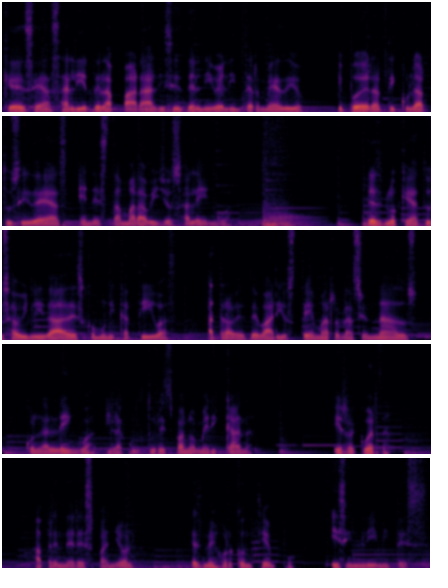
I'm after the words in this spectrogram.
que desea salir de la parálisis del nivel intermedio y poder articular tus ideas en esta maravillosa lengua. Desbloquea tus habilidades comunicativas a través de varios temas relacionados con la lengua y la cultura hispanoamericana. Y recuerda, aprender español es mejor con tiempo y sin límites.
